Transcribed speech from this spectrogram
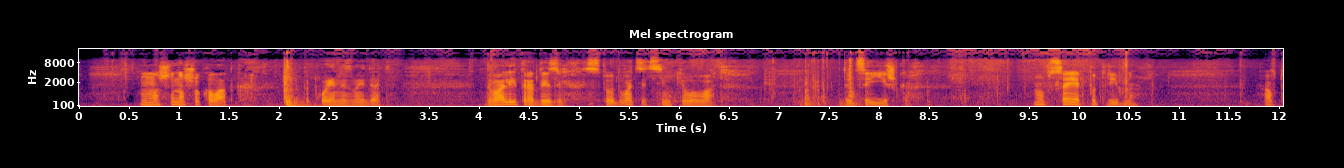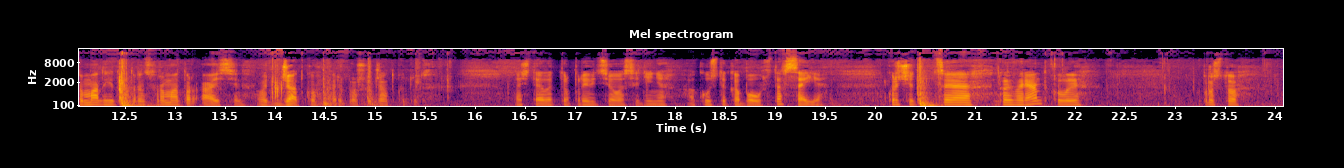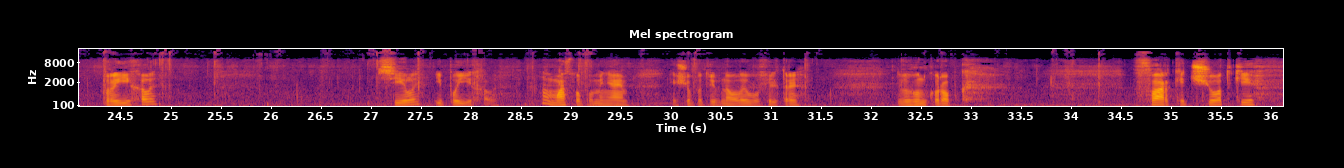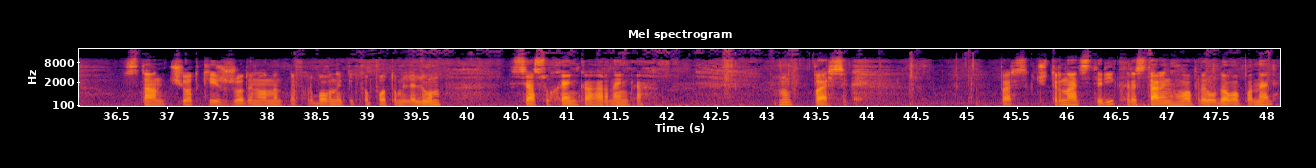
Ну, машина шоколадка. Такої не знайдете. 2 літра дизель, 127 кВт. ДЦІшка. Ну, все як потрібно. Автомат гідротрансформатор Айсін. Ось джатко, перепрошую, джатко тут. Бачите, електропривід цього сидіння, акустика Bose, та все є. Коротше, це той варіант, коли просто приїхали, сіли і поїхали. Ну, масло поміняємо, якщо потрібно, оливу, фільтри, двигун, коробка. Фарки чіткі, стан чіткий, жоден елемент не фарбований, під капотом лялюн. Вся сухенька, гарненька. Ну, персик. Персик. 14 рік, рестайлінгова приладова панель,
